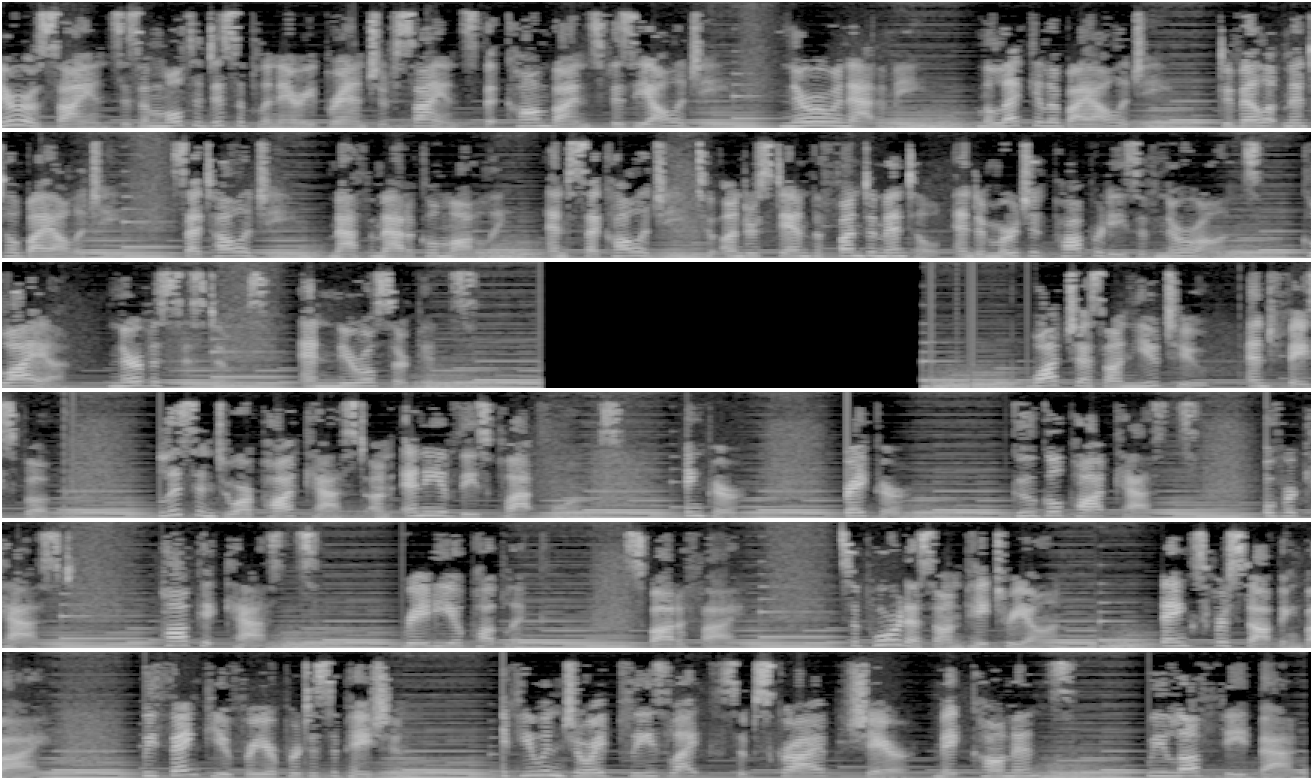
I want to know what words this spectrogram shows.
Neuroscience is a multidisciplinary branch of science that combines physiology, neuroanatomy, molecular biology, developmental biology, cytology, mathematical modeling, and psychology to understand the fundamental and emergent properties of neurons, glia, nervous systems, and neural circuits. Watch us on YouTube and Facebook. Listen to our podcast on any of these platforms. Anchor, Breaker, Google Podcasts, Overcast, Pocket Casts, Radio Public, Spotify. Support us on Patreon. Thanks for stopping by. We thank you for your participation. If you enjoyed, please like, subscribe, share, make comments. We love feedback.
